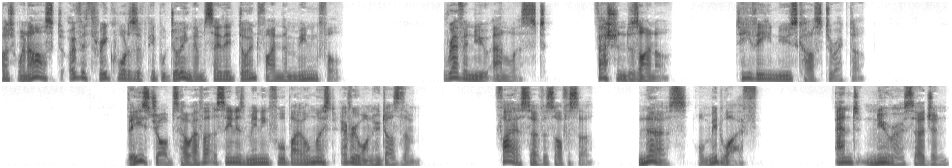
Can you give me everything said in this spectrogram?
but when asked, over three quarters of people doing them say they don't find them meaningful. Revenue analyst, fashion designer, TV newscast director. These jobs, however, are seen as meaningful by almost everyone who does them fire service officer, nurse or midwife, and neurosurgeon.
